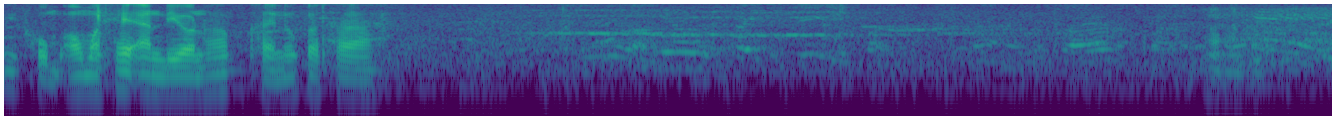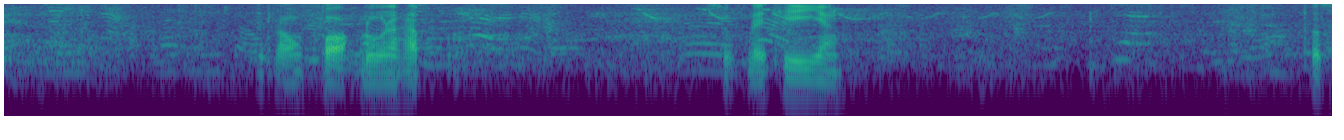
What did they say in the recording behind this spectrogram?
นี่ผมเอามาแค่อันเดียวนะครับ ไข่นกกระทาอืมลองปอกดูนะครับ สุกในทียัง ทด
